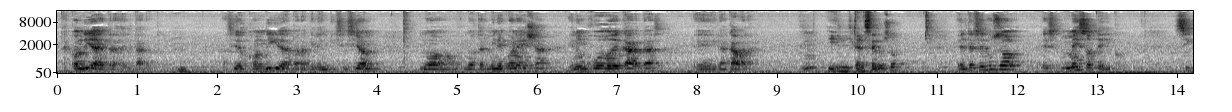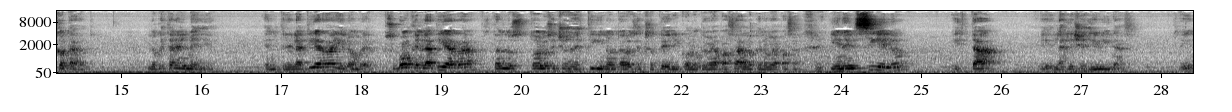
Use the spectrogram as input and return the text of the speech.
está escondida detrás del tarot. Ha sido escondida para que la Inquisición no, termine con ella en un juego de cartas, eh, la cábala. ¿Y el tercer uso? El tercer uso es mesotérico, psicotarot, lo que está en el medio entre la Tierra y el hombre. Supongo que en la Tierra están los, todos los hechos de destino, el tarot exotérico, lo que me va a pasar, lo que no me va a pasar. Y en el cielo está eh, las leyes divinas. ¿sí?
